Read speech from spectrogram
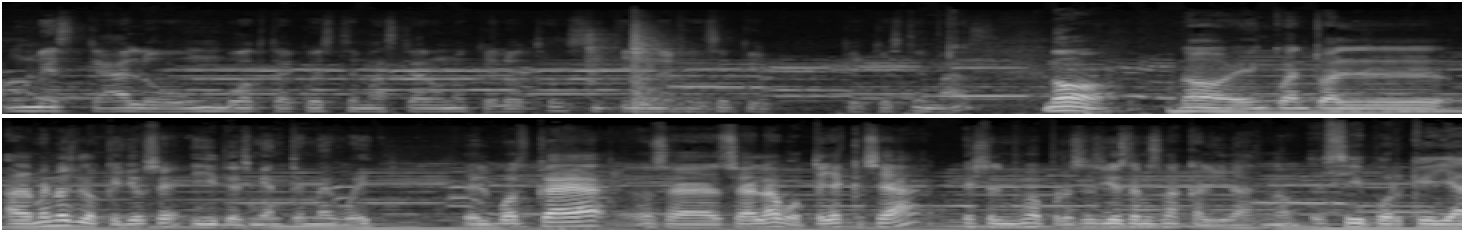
un, mezcal o un vodka cueste más caro uno que el otro? ¿Sí tiene una diferencia que, que cueste más? No, no, en cuanto al. Al menos lo que yo sé, y desmiénteme, güey. El vodka, o sea, sea la botella que sea, es el mismo proceso y es la misma calidad, ¿no? Sí, porque ya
